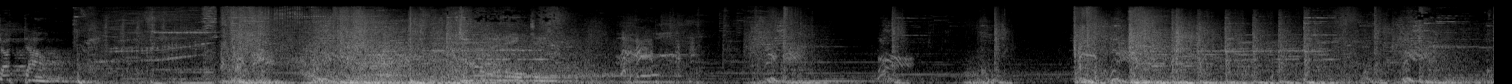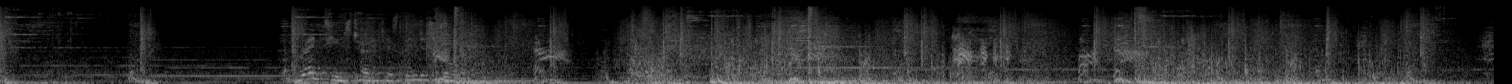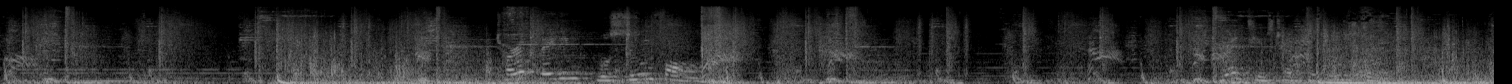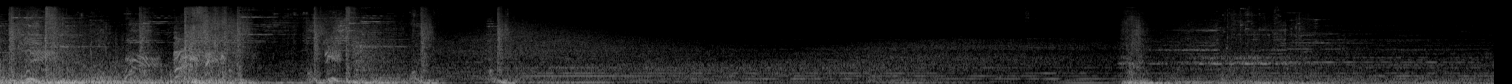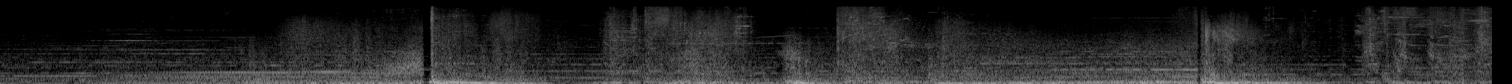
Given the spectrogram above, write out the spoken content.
Shut down. Dominating. Red Team's turret has been destroyed. Will soon fall.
